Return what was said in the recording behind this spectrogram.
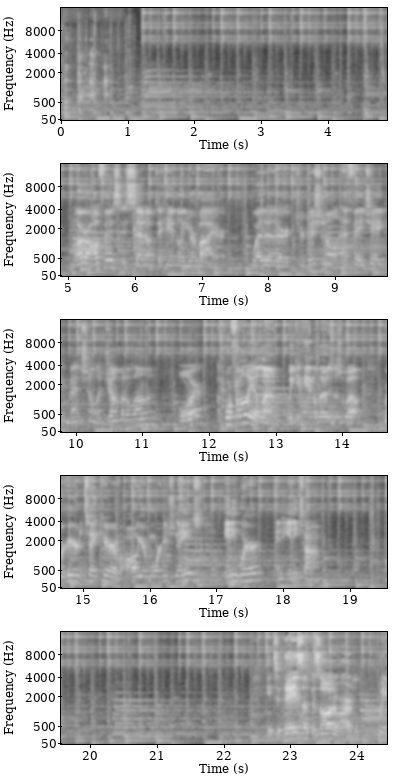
Our office is set up to handle your buyer, whether they're traditional FHA, conventional, or jumbo loan, or a portfolio loan. We can handle those as well. We're here to take care of all your mortgage needs anywhere and anytime. In today's episode of our quick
